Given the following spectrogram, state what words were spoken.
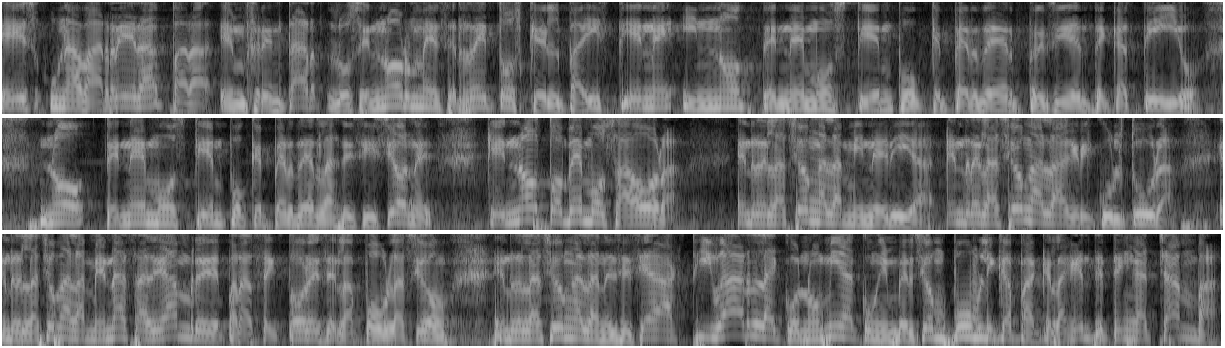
es una barrera para enfrentar los enormes retos que el país tiene y no tenemos tiempo que perder, presidente Castillo. No tenemos tiempo que perder las decisiones que no tomemos ahora en relación a la minería, en relación a la agricultura, en relación a la amenaza de hambre para sectores de la población, en relación a la necesidad de activar la economía con inversión pública para que la gente tenga chamba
